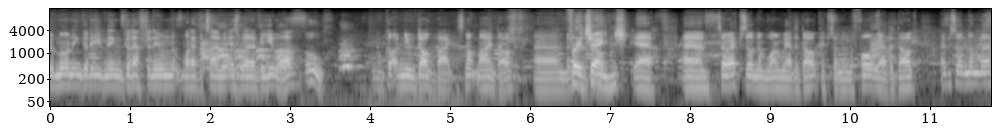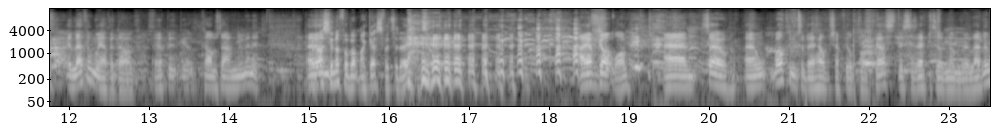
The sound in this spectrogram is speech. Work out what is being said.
Good morning, good evening, good afternoon, whatever time it is, wherever you are. Oh, we've got a new dog back. It's not my dog. Um, For a dog. change. Yeah. Um, so, episode number one, we had a dog. Episode number four, we had a dog. Episode number 11, we have a dog. I hope it calms down in a minute. But that's enough about my guest for today. I have got one. Um, so, um, welcome to the Help Sheffield podcast. This is episode number 11,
